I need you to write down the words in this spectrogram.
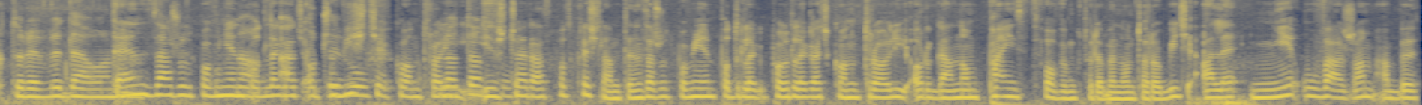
które wydało Ten zarzut powinien no, podlegać oczywiście kontroli, Lotosu. jeszcze raz podkreślam, ten zarzut powinien podle, podlegać kontroli organom państwowym, które będą to robić, ale nie uważam, aby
